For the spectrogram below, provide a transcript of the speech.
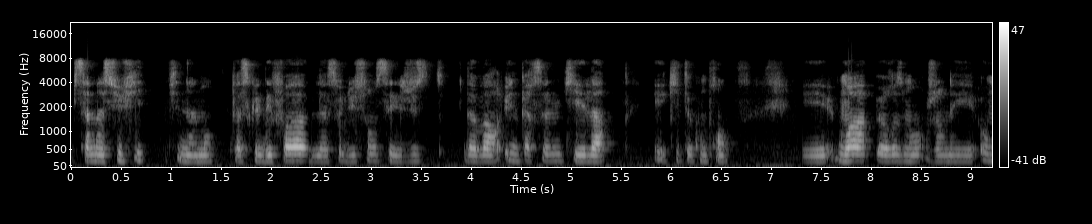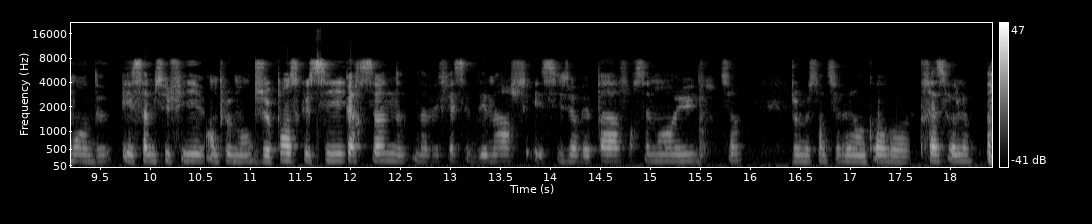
ça m'a suffi finalement. Parce que des fois, la solution, c'est juste d'avoir une personne qui est là et qui te comprend. Et moi, heureusement, j'en ai au moins deux et ça me suffit amplement. Je pense que si personne n'avait fait cette démarche et si j'avais pas forcément eu de soutien, je me sentirais encore euh, très seule.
